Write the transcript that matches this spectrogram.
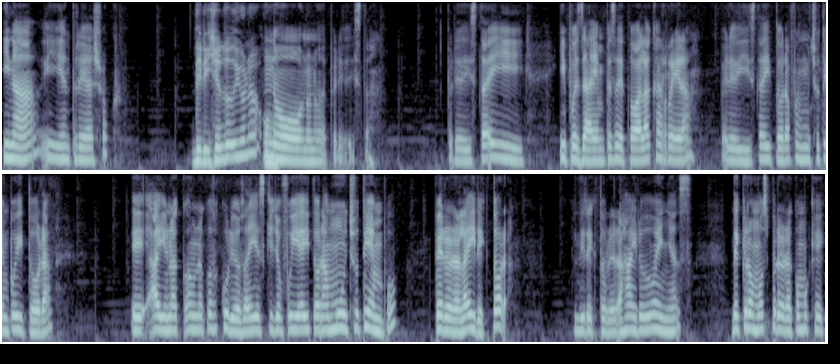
y nada, y entré a Shock. ¿Dirigiendo de una? O? No, no, no, de periodista. De periodista y, y pues ya empecé toda la carrera, periodista, editora, fue mucho tiempo editora. Eh, hay una, una cosa curiosa y es que yo fui editora mucho tiempo, pero era la directora. El director era Jairo Dueñas de Cromos, pero era como que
